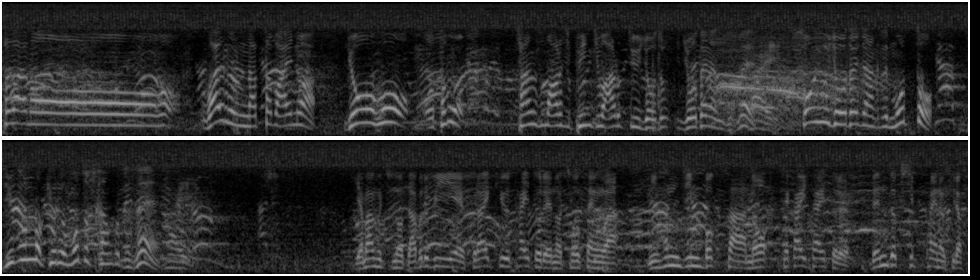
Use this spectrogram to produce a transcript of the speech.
ただ、あのーワイルドになった場合には、両方ともチャンスもあるし、ピンチもあるっていう状状態なんですね、はそういう状態じゃなくて、もっと自分の距離をもっと使うことですね。はい。山口の WBA フライ級タイトルへの挑戦は日本人ボクサーの世界タイトル連続失敗の記録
